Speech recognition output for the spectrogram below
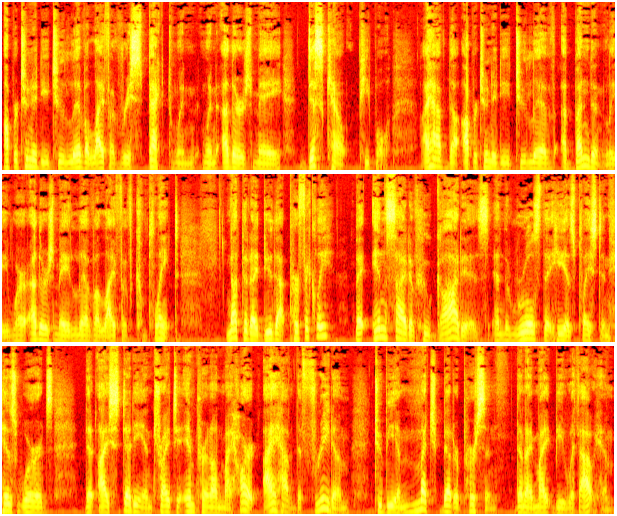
opportunity to live a life of respect when, when others may discount people. I have the opportunity to live abundantly where others may live a life of complaint. Not that I do that perfectly, but inside of who God is and the rules that He has placed in His words that I study and try to imprint on my heart, I have the freedom to be a much better person than I might be without Him,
